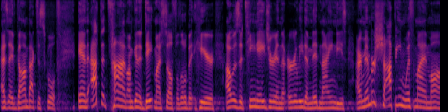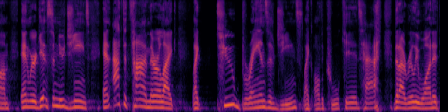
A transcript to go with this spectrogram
as they've gone back to school. And at the time, I'm gonna date myself a little bit here. I was a teenager in the early to mid 90s. I remember shopping with my mom and we were getting some new jeans. And at the time, they were like two brands of jeans, like all the cool kids had, that I really wanted.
